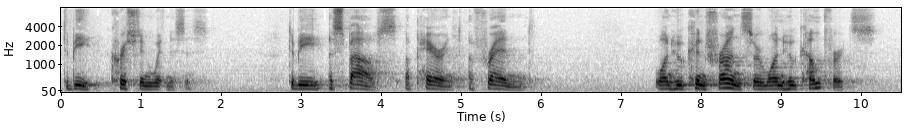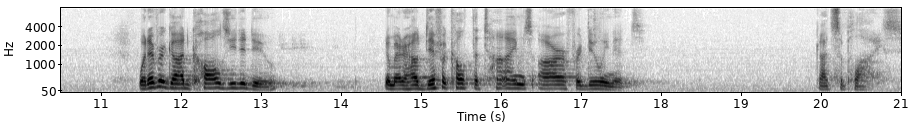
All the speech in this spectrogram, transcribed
to be Christian witnesses, to be a spouse, a parent, a friend, one who confronts or one who comforts. Whatever God calls you to do, no matter how difficult the times are for doing it, God supplies.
